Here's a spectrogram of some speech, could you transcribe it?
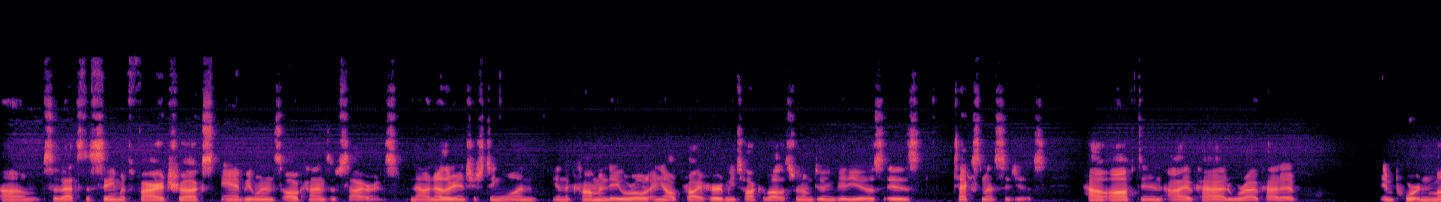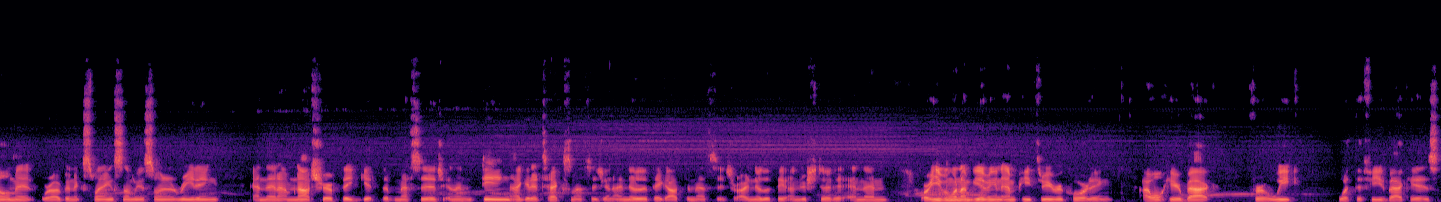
Um, so that's the same with fire trucks, ambulance, all kinds of sirens. Now another interesting one in the common day world, and y'all probably heard me talk about this when I'm doing videos, is text messages. How often I've had where I've had a important moment where I've been explaining something to someone in reading and then I'm not sure if they get the message, and then ding, I get a text message, and I know that they got the message, or I know that they understood it, and then, or even when I'm giving an MP3 recording, I won't hear back for a week what the feedback is.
